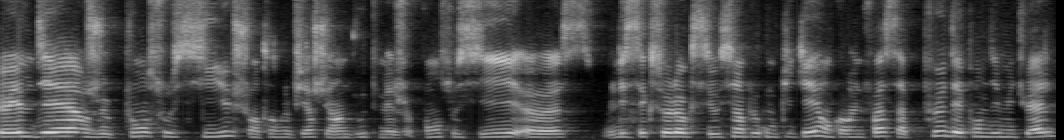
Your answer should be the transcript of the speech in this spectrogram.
EMDR, je pense aussi, je suis en train de réfléchir, j'ai un doute, mais je pense aussi. Euh, les sexologues, c'est aussi un peu compliqué. Encore une fois, ça peut dépendre des mutuelles,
